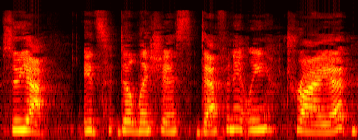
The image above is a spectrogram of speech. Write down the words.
so yeah, it's delicious. Definitely try it.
